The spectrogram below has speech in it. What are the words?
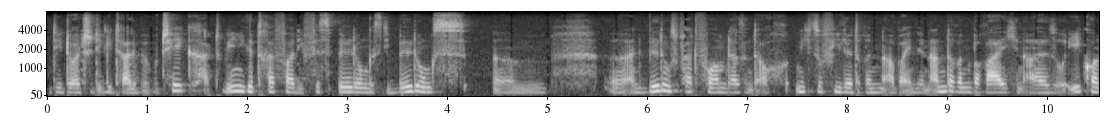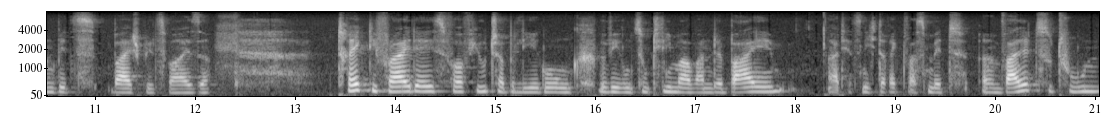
die Deutsche Digitale Bibliothek hat wenige Treffer. Die FIS-Bildung ist die Bildungs, ähm, äh, eine Bildungsplattform. Da sind auch nicht so viele drin, aber in den anderen Bereichen, also Econbits beispielsweise, trägt die Fridays for Future Belegung, Bewegung zum Klimawandel bei. Hat jetzt nicht direkt was mit äh, Wald zu tun.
